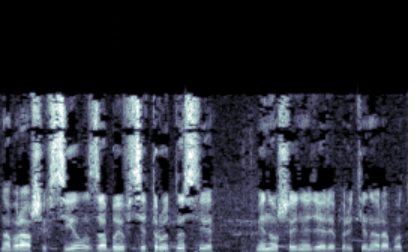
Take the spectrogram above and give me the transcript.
набравших сил, забыв все трудности, минувшей неделе прийти на работу.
